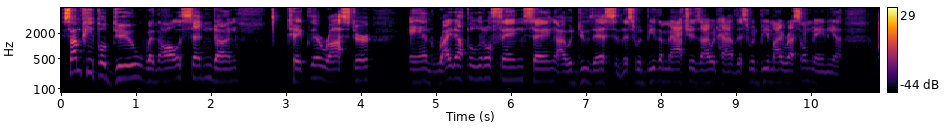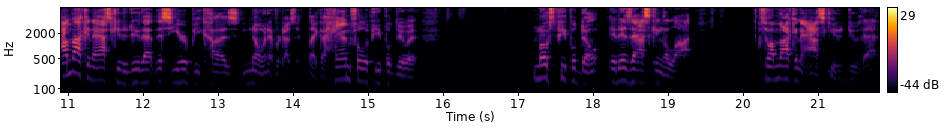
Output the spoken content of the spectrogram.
Some people do, when all is said and done, take their roster and write up a little thing saying I would do this and this would be the matches I would have. This would be my WrestleMania. I'm not going to ask you to do that this year because no one ever does it. Like a handful of people do it. Most people don't. It is asking a lot. So I'm not going to ask you to do that.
